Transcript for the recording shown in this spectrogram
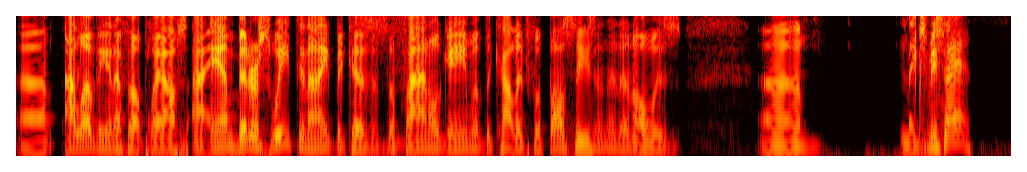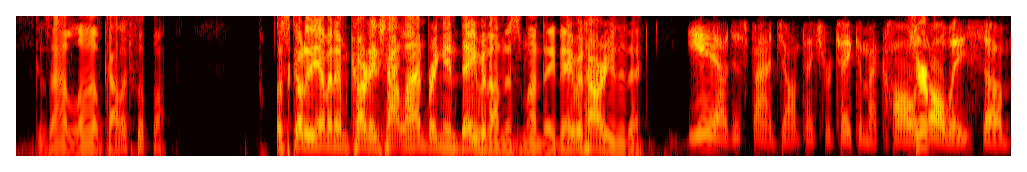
Uh, I love the NFL playoffs. I am bittersweet tonight because it's the final game of the college football season, and it always um, makes me sad because I love college football. Let's go to the M&M Cartage Hotline. Bring in David on this Monday. David, how are you today? Yeah, just fine, John. Thanks for taking my call Sure. as always. Um,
